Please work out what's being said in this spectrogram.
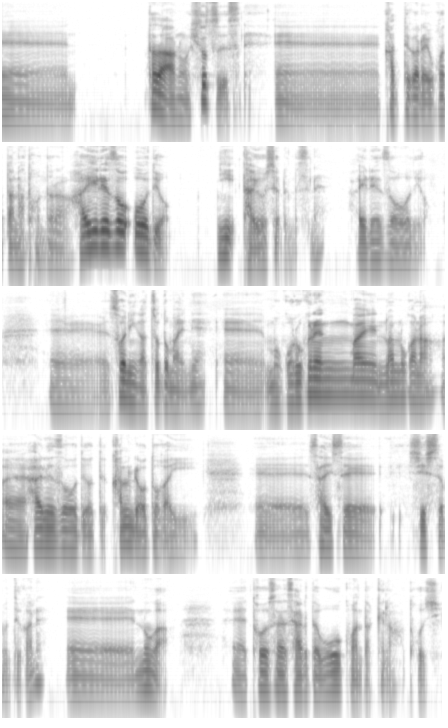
えー、ただ、あの、一つですね、えー、買ってからよかったなと思ったら、ハイレゾオーディオに対応してるんですね。ハイレゾオーディオ。えー、ソニーがちょっと前にね、えー、もう5、6年前になるのかな、えー、ハイレゾオーディオってかなり音がいい、え再生システムっていうかね、えのが、え、搭載されたウォークマンだっけな、当時。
